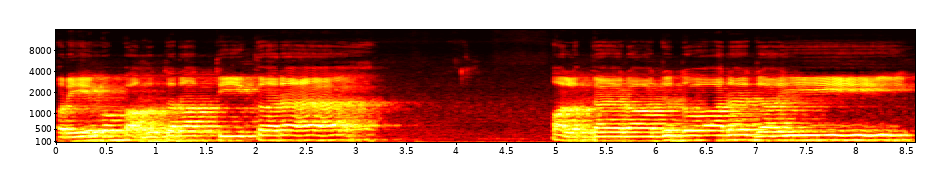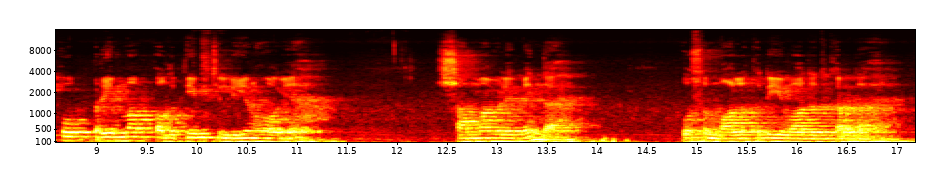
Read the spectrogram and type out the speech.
ਪ੍ਰੇਮ ਭਗਤ ਰਾਤੀ ਕਰੈ। ਭਲ ਕੈ ਰਾਜ ਦੁਆਰ ਜਾਈ। ਉਹ ਪ੍ਰੇਮਾ ਭਗਤੀ ਵਿੱਚ ਲੀਨ ਹੋ ਗਿਆ। ਸ਼ਾਮਾਂ ਵੇਲੇ ਬਹਿੰਦਾ ਹੈ। ਉਸ ਮਾਲਕ ਦੀ ਇਬਾਦਤ ਕਰਦਾ ਹੈ।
